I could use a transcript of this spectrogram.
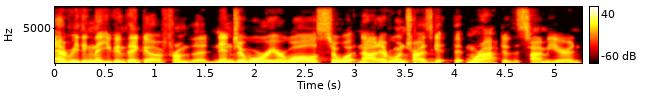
everything that you can think of from the Ninja Warrior walls to whatnot. Everyone tries to get a bit more active this time of year. And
